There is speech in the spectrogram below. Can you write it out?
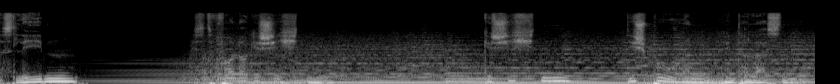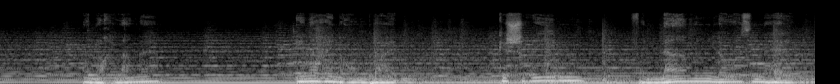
Das Leben ist voller Geschichten. Geschichten, die Spuren hinterlassen und noch lange in Erinnerung bleiben. Geschrieben von namenlosen Helden.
